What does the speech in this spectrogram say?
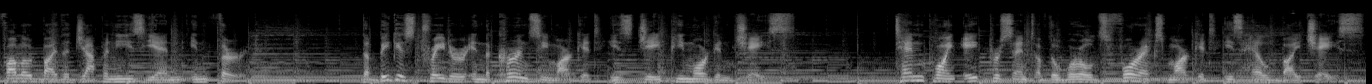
followed by the Japanese yen in third. The biggest trader in the currency market is JP Morgan Chase. 10.8% of the world's forex market is held by Chase.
